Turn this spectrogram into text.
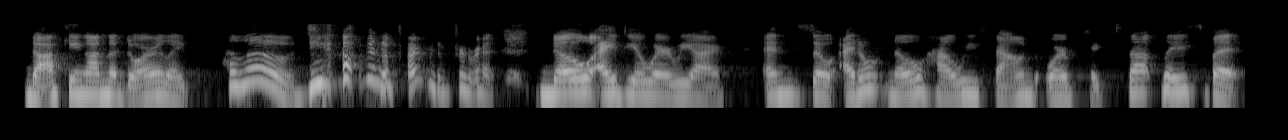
knocking on the door, like, hello, do you have an apartment for rent? No idea where we are. And so I don't know how we found or picked that place, but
